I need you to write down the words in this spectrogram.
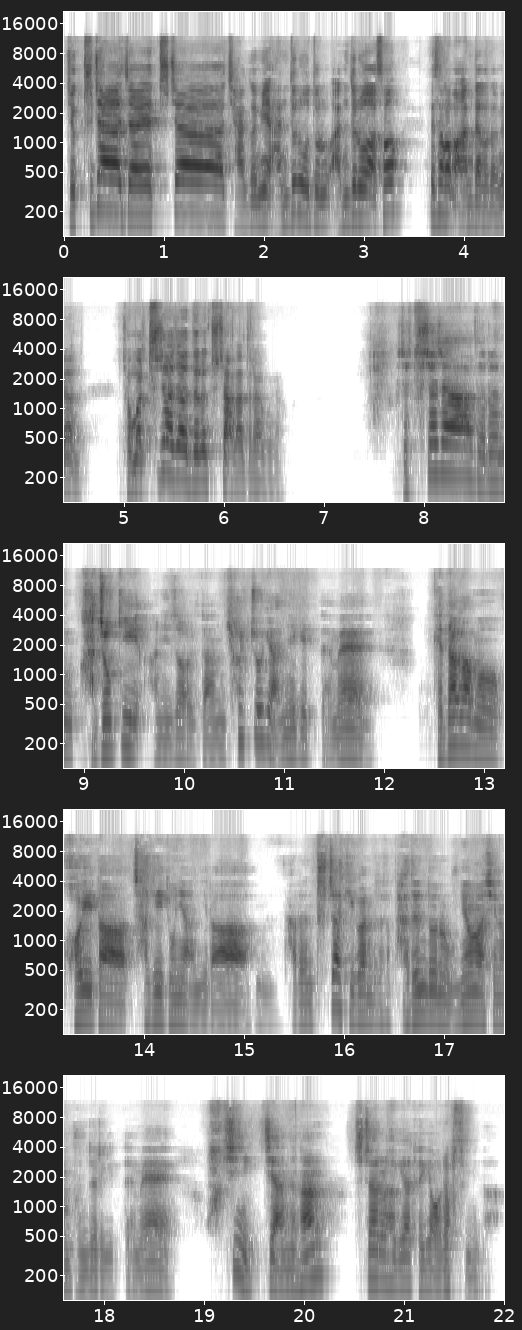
즉 투자자의 투자 자금이 안 들어오도록 안 들어와서 회사가 망한다 그러면 정말 투자자들은 투자 안 하더라고요. 그죠. 투자자들은 가족이 아니죠. 일단 혈족이 아니기 때문에 게다가 뭐 거의 다 자기 돈이 아니라 음. 다른 투자 기관들에서 받은 돈을 운영하시는 분들이기 때문에 확신이 있지 않는 한 투자를 하기가 되게 어렵습니다.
